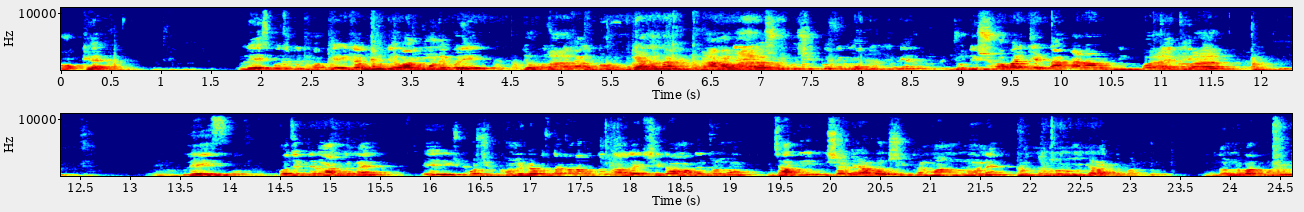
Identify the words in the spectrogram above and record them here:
পক্ষে। লেস প্রজেক্টের পক্ষে এটা মোটেও আমি মনে করি যে উপযুক্ত কাজ নয়। কেননা আমাদের এই অসংখ্য যদি সবাইকে টাকার আরম্ভিক পর্যায়ে থেকে লেস প্রজেক্টের মাধ্যমে এই প্রশিক্ষণের ব্যবস্থা করা হতো তাহলে সেটা আমাদের জন্য জাতি হিসাবে এবং শিক্ষার মান উন্নয়নে গুরুত্বপূর্ণ ভূমিকা রাখতে পারত। ধন্যবাদ মজুর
